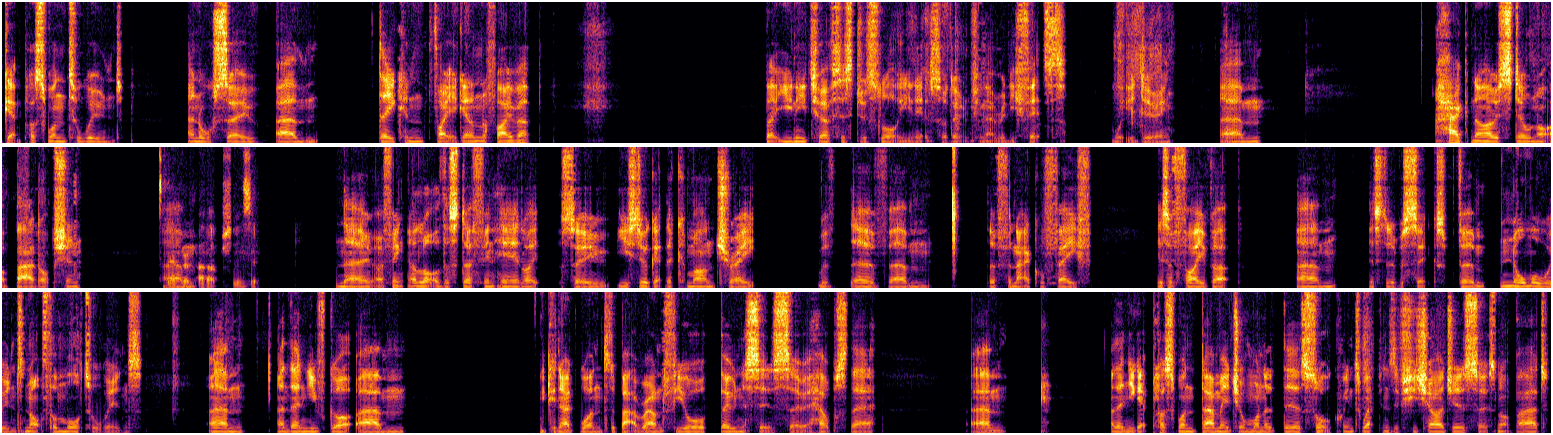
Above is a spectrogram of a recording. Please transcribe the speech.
get plus one to wound, and also um they can fight again on a five up but you need to have sister of slaughter units, so I don't think that really fits what you're doing. Um, Hagg Nar is still not a bad option. Never Um, a bad option, is it? No, I think a lot of the stuff in here, like so, you still get the command trait with of um the fanatical faith is a five up um instead of a six for normal wounds, not for mortal wounds. Um, and then you've got um you can add one to the battle round for your bonuses, so it helps there. Um, and then you get plus one damage on one of the Sword Queen's weapons if she charges, so it's not bad.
